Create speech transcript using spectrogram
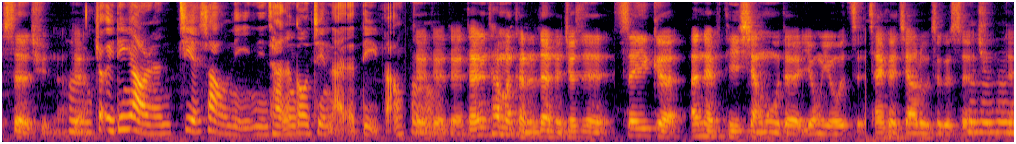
社群啊，对啊，嗯，就一定要有人介绍你，你才能够进来的地方。对对对，但是他们可能认的就是这一个 NFT 项目的拥有者才可以加入这个社群，对。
